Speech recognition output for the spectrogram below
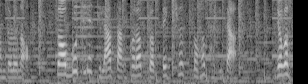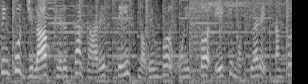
ଆନ୍ଦୋଳନ ସବୁଥିରେ ଥିଲା ତାଙ୍କର ପ୍ରତ୍ୟକ୍ଷ ସହଭାଗିତା। ଜଗତସିଂହପୁର ଜିଲ୍ଲା ଖେରସା ଗାଁରେ ତେଇଶ ନଭେମ୍ବର ଉଣେଇଶହ ଏକ ମସିହାରେ ତାଙ୍କର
